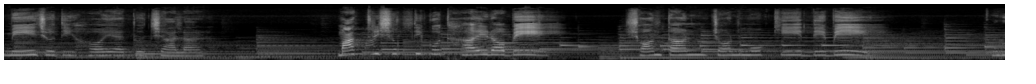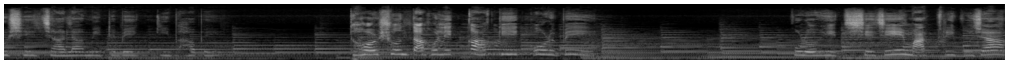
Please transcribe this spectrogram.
মেয়ে যদি হয় এত জ্বালার মাতৃশক্তি কোথায় রবে? সন্তান জন্ম কে দেবে? পুরুষের জ্বালা মিটবে কীভাবে? ধর্ষণ তাহলে কাকে করবে? পুরোহিত সেজে মাতৃপূজা,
